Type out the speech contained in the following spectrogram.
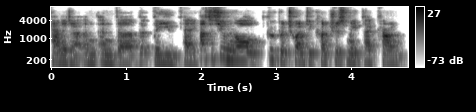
Canada, and, and uh, the, the UK. That's assuming all Group of 20 countries meet their current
